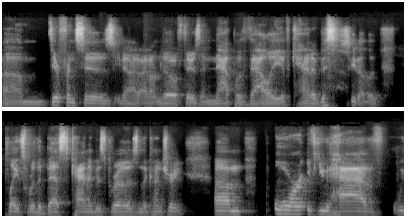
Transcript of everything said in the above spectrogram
um, differences. You know, I, I, don't know if there's a Napa Valley of cannabis. You know, the place where the best cannabis grows in the country. Um, or if you have we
